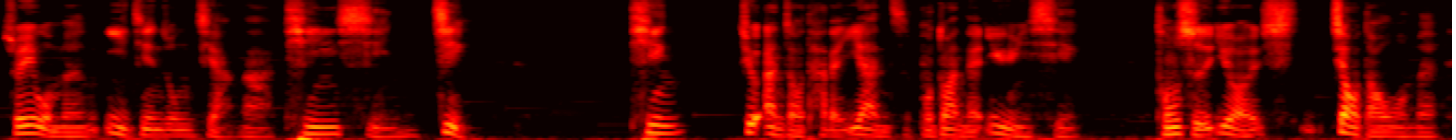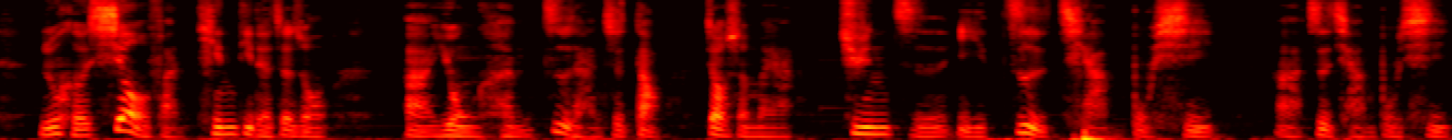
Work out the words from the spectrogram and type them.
所以，我们易经中讲啊，听行静，听就按照它的样子不断的运行。同时又要教导我们如何效仿天地的这种啊永恒自然之道，叫什么呀？君子以自强不息啊，自强不息。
